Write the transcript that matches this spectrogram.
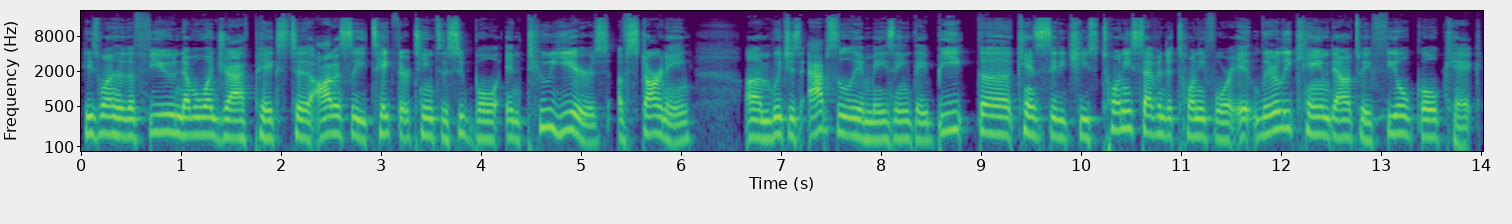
He's one of the few number one draft picks to honestly take their team to the Super Bowl in two years of starting. Um, which is absolutely amazing. They beat the Kansas City Chiefs 27 to 24. It literally came down to a field goal kick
